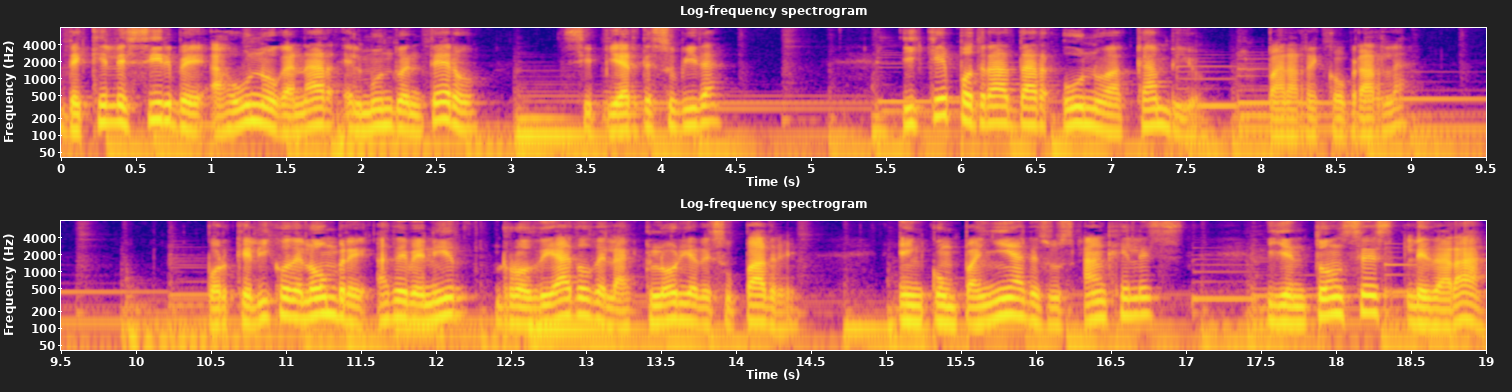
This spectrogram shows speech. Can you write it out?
¿De qué le sirve a uno ganar el mundo entero si pierde su vida? ¿Y qué podrá dar uno a cambio para recobrarla? Porque el Hijo del Hombre ha de venir rodeado de la gloria de su Padre, en compañía de sus ángeles, y entonces le dará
